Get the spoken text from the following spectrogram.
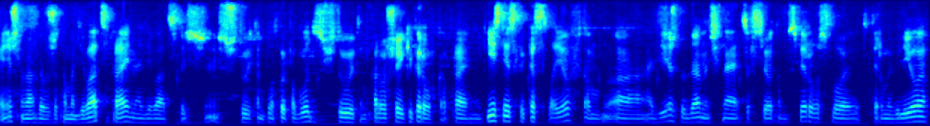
конечно, надо уже там одеваться, правильно одеваться. То есть существует там плохой погода, существует там хорошая экипировка, правильно. Есть несколько слоев, там а, одежда, да, начинается все там с первого слоя, это термобелье,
